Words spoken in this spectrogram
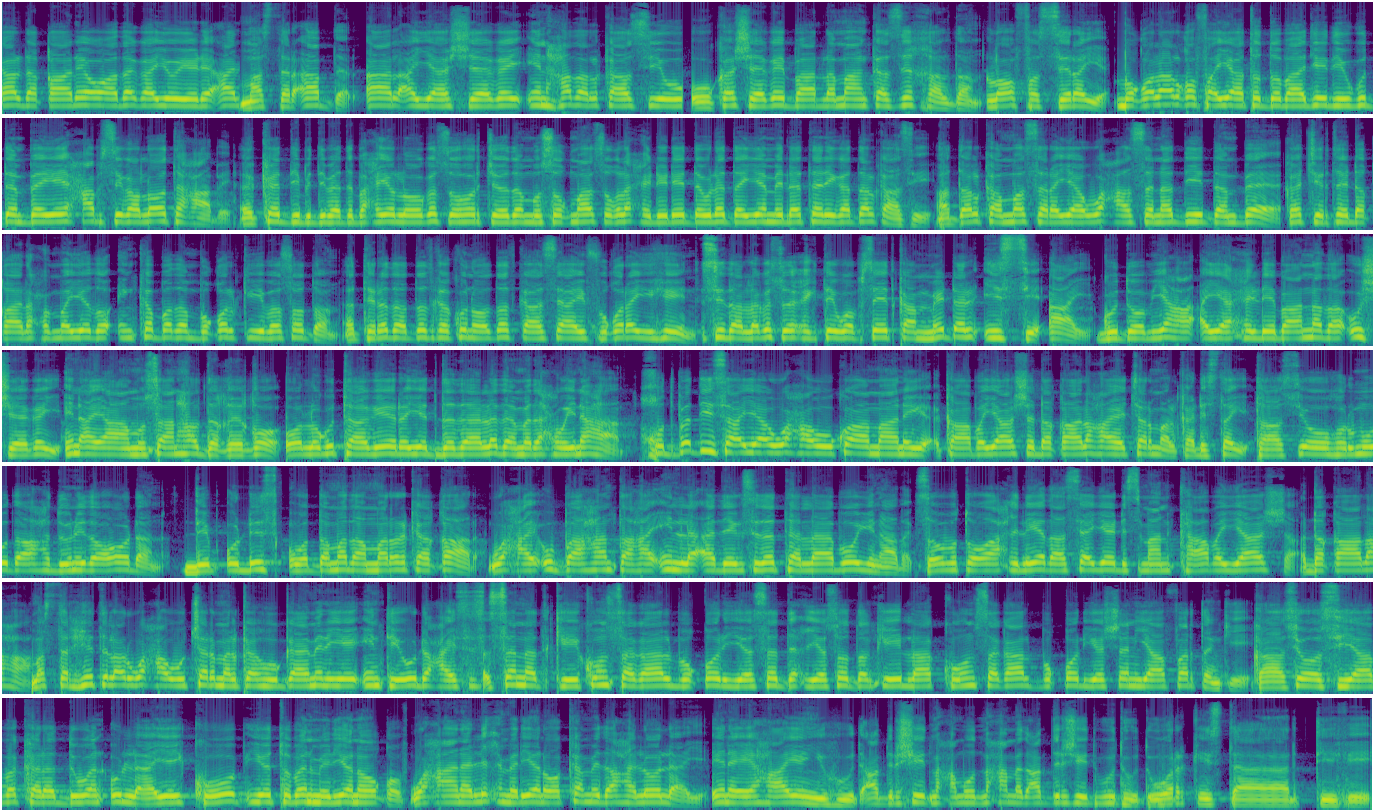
kaabayaal dhaqaale oo adag ayuu yidhi master abdal aal ayaa sheegay in hadalkaasi uu ka sheegay baarlamaanka si khaldan loo fasiray. Boqolaal qof ayaa toddobaadyadii ugu dambeeyey xabsiga loo taxaabay. Kadib dibadbaxyo looga soo horjeedo musuq maasuq la xidhiidhay dowladda iyo milatariga dalkaasi. Dalka masar ayaa waxaa sanadii dambe ka jirtay dhaqaale xumo iyadoo in ka badan boqolkiiba soddon. Tirada dadka ku nool dadkaasi ay fuqara yihiin sida laga soo xigtay websayteka middle east i. Gudoomiyaha ayaa xildhibaanada u sheegay in ay aamusaan hal daqiiqo oo lagu taageerayo dadaalada madaxweynaha. Khudbadiisa ayaa waxa uu ku ammaanay kaabayaasha dhaqaalaha ee jarmalka dhistay taasi oo hormuud ah dunida oo dhan. Dib u dhis waddamada mararka qaar waxay u baahan tahay in la adeegsado tallaabooyin adag sababtoo ah xiliyadaasi ayay dhismaan kaabayaasha dhaqaalaha. Master hitler waxa uu jarmalka hogaaminayay intii u dhaxaysay sannadkii kun sagaal boqol iyo saddex iyo soddonkii ilaa kun sagaal boqol iyo shan iyo afartankii. Kaasi oo siyaabo kala duwan u laayay koob iyo toban milyan oo qof waxaana lix milyan oo ka mid ah loo laayay inay ahaayeen yuhuud cabdirashiid maxamuud maxamed cabdirashiid wudhud warka star t v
